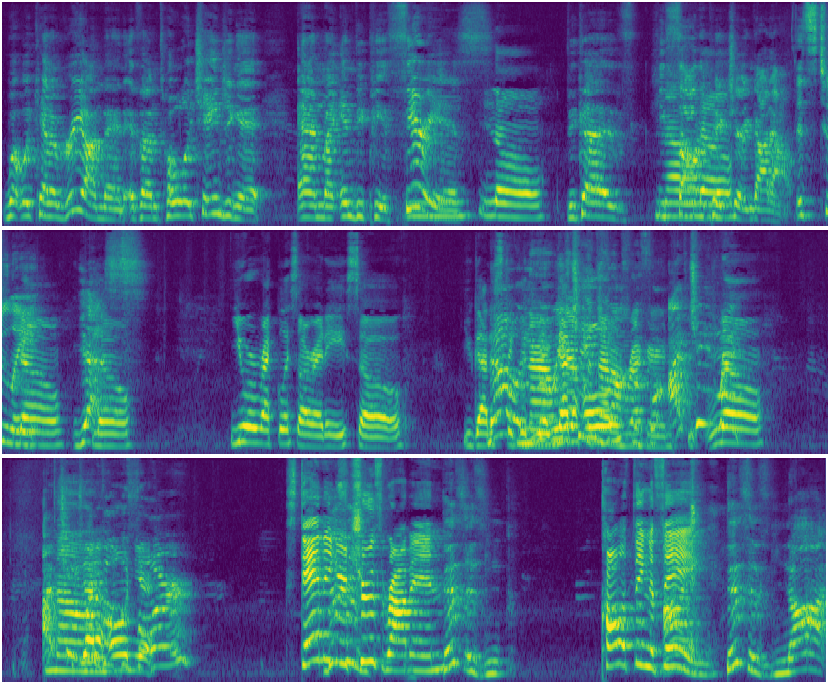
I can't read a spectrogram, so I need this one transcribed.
what we can agree on then is I'm totally changing it, and my MVP is Sirius mm-hmm. No, because he No. saw the No. picture and got out. It's too late. no, Yes. no. You were reckless already, so you gotta No, stick with no, your. we You gotta gotta that own. on record. I've changed my, No, I've No. changed You gotta vote own your- Stand in This your is- truth, Robin. This is Call a thing a thing. this is not.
